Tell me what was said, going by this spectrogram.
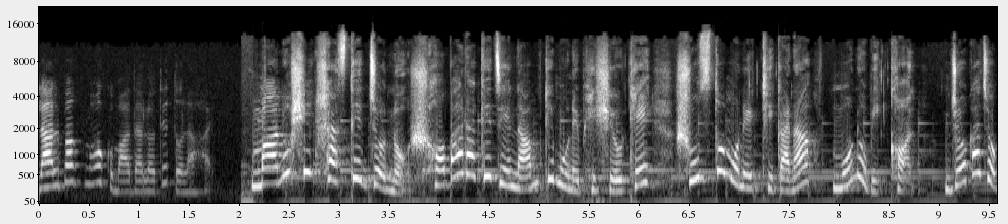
লালবাগ মহকুমা আদালতে তোলা হয়। মানসিক স্বাস্থ্যের জন্য সবার আগে যে নামটি মনে ভেসে ওঠে, সুস্থ মনের ঠিকানা মনোবীক্ষণ। যোগাযোগ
